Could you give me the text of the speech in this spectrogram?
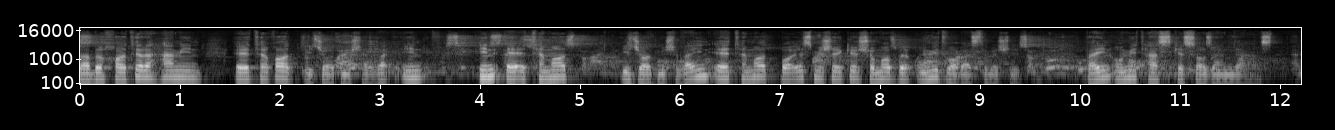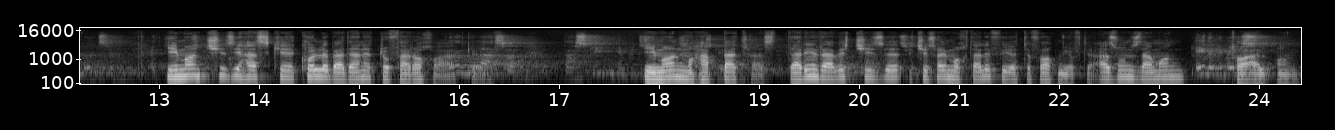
و به خاطر همین اعتقاد ایجاد میشه و این این اعتماد ایجاد میشه و این اعتماد باعث میشه که شما به امید وابسته بشید و این امید هست که سازنده است ایمان چیزی هست که کل بدنت رو فرا خواهد کرد ایمان محبت هست. در این روش چیز، چیزهای مختلفی اتفاق میفته از اون زمان تا الان.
